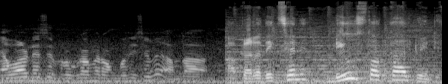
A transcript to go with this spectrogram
অ্যাওয়ারনেসের প্রোগ্রামের অঙ্গ হিসেবে আমরা আপনারা দেখছেন নিউজ তৎকাল টোয়েন্টি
